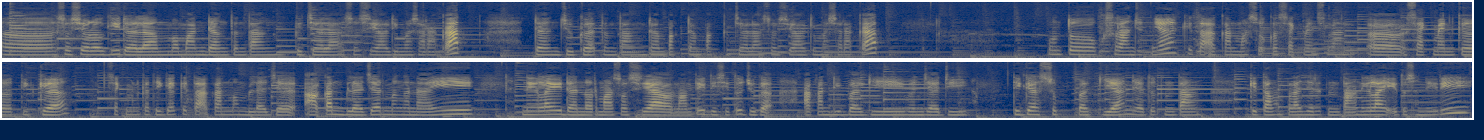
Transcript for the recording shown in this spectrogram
uh, sosiologi dalam memandang tentang gejala sosial di masyarakat dan juga tentang dampak-dampak gejala sosial di masyarakat. Untuk selanjutnya kita akan masuk ke segmen selan, uh, segmen ketiga. Segmen ketiga kita akan membelajar akan belajar mengenai nilai dan norma sosial. Nanti di situ juga akan dibagi menjadi tiga subbagian yaitu tentang kita mempelajari tentang nilai itu sendiri,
